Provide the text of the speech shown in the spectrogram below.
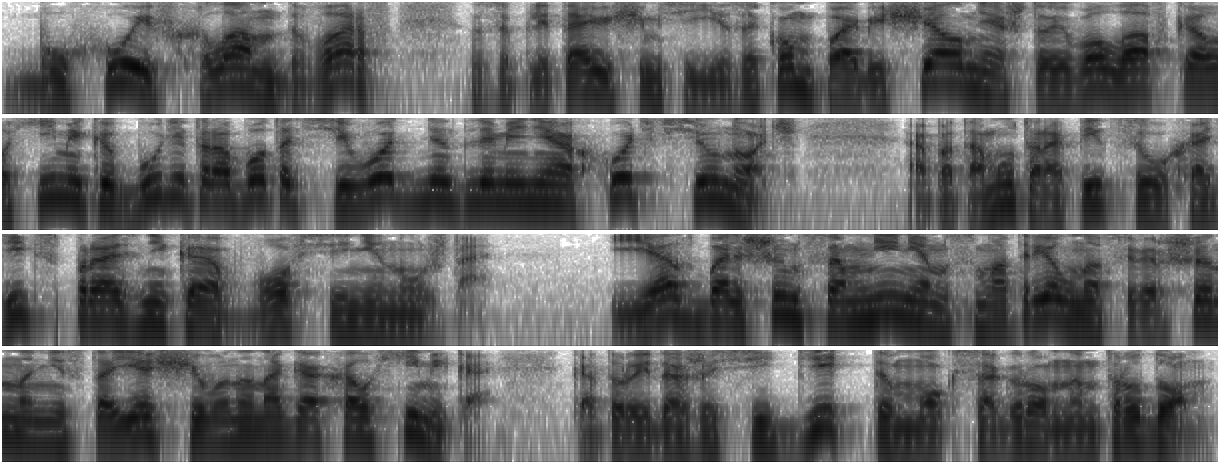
Бухой в хлам дварф заплетающимся языком пообещал мне, что его лавка алхимика будет работать сегодня для меня хоть всю ночь, а потому торопиться уходить с праздника вовсе не нужно. Я с большим сомнением смотрел на совершенно не стоящего на ногах алхимика, который даже сидеть-то мог с огромным трудом,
